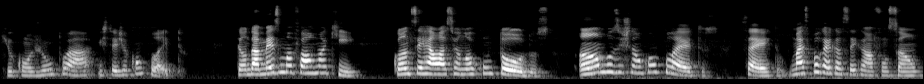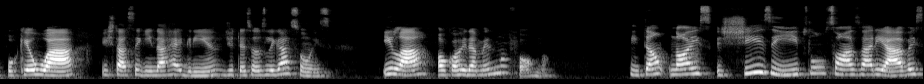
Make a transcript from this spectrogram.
que o conjunto A esteja completo. Então, da mesma forma aqui, quando se relacionou com todos, ambos estão completos, certo? Mas por que, que eu sei que é uma função? Porque o A está seguindo a regrinha de ter suas ligações. E lá ocorre da mesma forma. Então, nós, x e y são as variáveis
